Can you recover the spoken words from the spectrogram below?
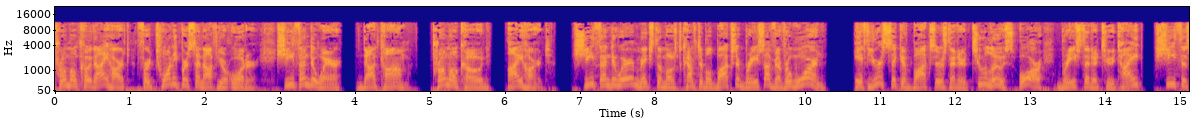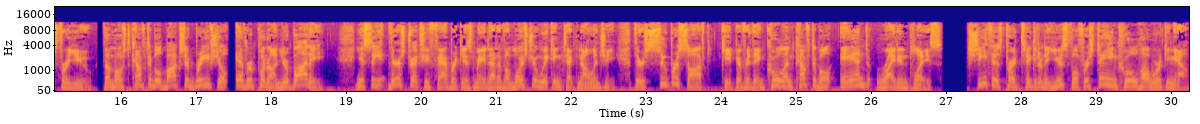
Promo code IHEART for 20% off your order. Sheathunderwear.com. Promo code IHEART. Sheath Underwear makes the most comfortable boxer briefs I've ever worn. If you're sick of boxers that are too loose or briefs that are too tight, Sheath is for you. The most comfortable boxer briefs you'll ever put on your body. You see, their stretchy fabric is made out of a moisture wicking technology. They're super soft, keep everything cool and comfortable, and right in place. Sheath is particularly useful for staying cool while working out.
